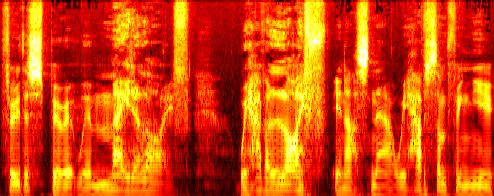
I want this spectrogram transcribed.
Through the Spirit, we're made alive. We have a life in us now. We have something new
